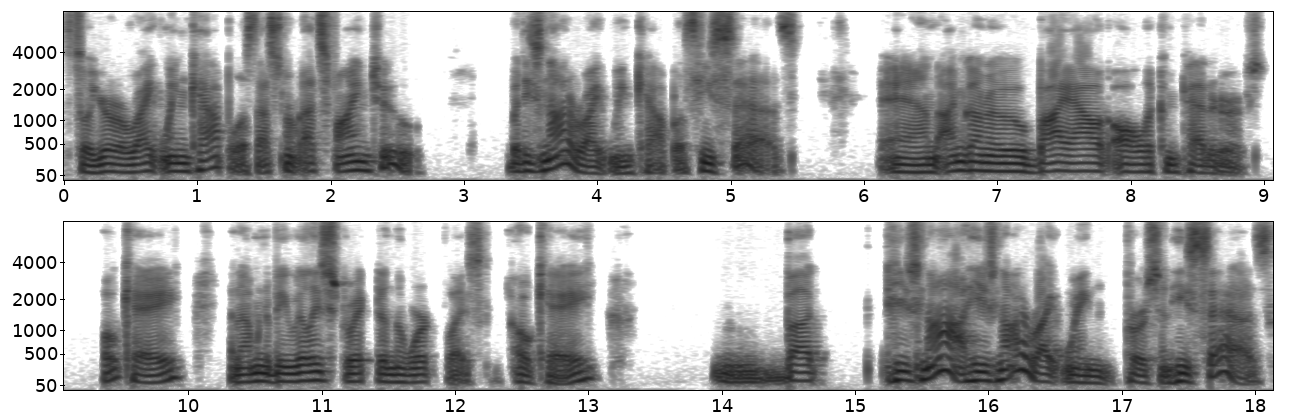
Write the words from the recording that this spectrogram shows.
So you're a right wing capitalist. That's that's fine too. But he's not a right wing capitalist. He says and I'm going to buy out all the competitors. Okay. And I'm going to be really strict in the workplace. Okay. But he's not. He's not a right wing person, he says.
